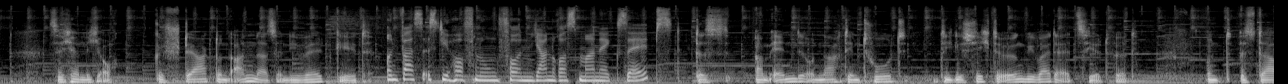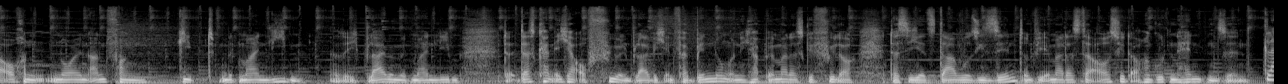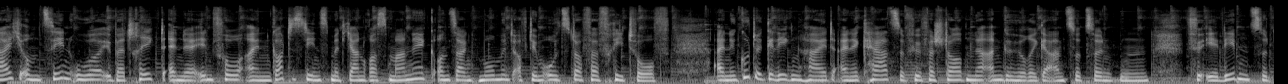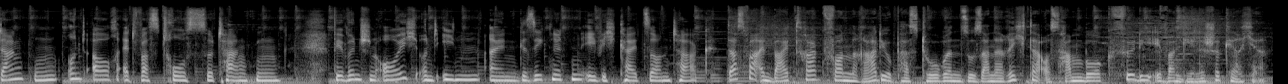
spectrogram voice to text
sicherlich auch gestärkt und anders in die Welt geht. Und was ist die Hoffnung von Jan Rosmanek selbst? Dass am Ende und nach dem Tod die Geschichte irgendwie weitererzählt wird und es da auch einen neuen Anfang gibt mit meinen Lieben. Also ich bleibe mit meinen Lieben. Das kann ich ja auch fühlen, bleibe ich in Verbindung und ich habe immer das Gefühl auch, dass sie jetzt da, wo sie sind und wie immer das da aussieht, auch in guten Händen sind. Gleich um 10 Uhr überträgt NDR Info einen Gottesdienst mit Jan Rosmanek und St. Moment auf dem Ohlsdorfer Friedhof. Eine gute Gelegenheit, eine Kerze für verstorbene Angehörige anzuzünden, für ihr Leben zu danken und auch etwas Trost zu tanken. Wir wünschen euch und Ihnen einen gesegneten Ewigkeitssonntag. Das war ein Beitrag von Radiopastorin Susanne Richter aus Hamburg für die Evangelische Kirche.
